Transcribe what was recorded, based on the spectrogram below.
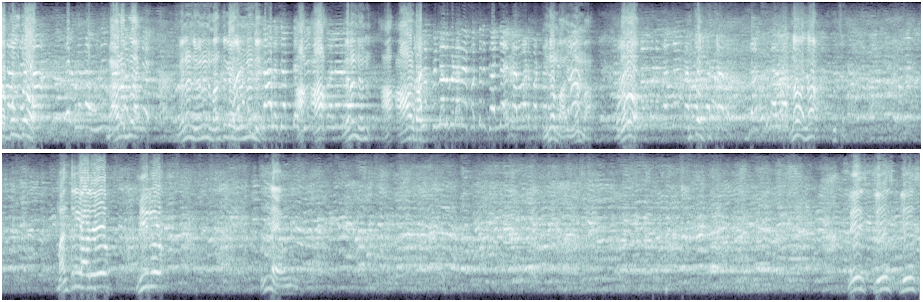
డబ్బులతో. మేడం గారు. వినండి వినండి మంత్రి గారు వినండి ఆ- ఆ-. వినండి. ఆ- ఆ డబ్బు పిల్లలు కూడా రేపు పొద్దున్న గంజాయికి అలవాటు పడతారు వినమ్మా, తెలుసా? వినమ్మా. వాళ్ళ ఇప్పుడు పిల్లలు కూడా గంజాయికి అలవాటు కూర్చోండి. పడతారు. డ్రగ్స్కి అలవాటు నా నా కూర్చోండి మంత్రి గారు మీరు ఉన్నాయి ఉన్నాయి ప్లీజ్ ప్లీజ్ ప్లీజ్.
